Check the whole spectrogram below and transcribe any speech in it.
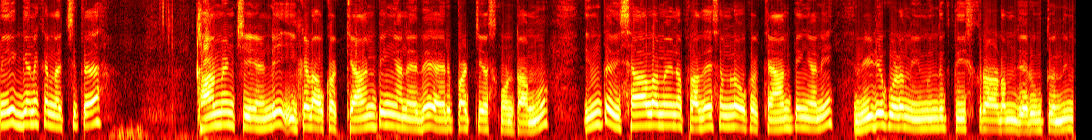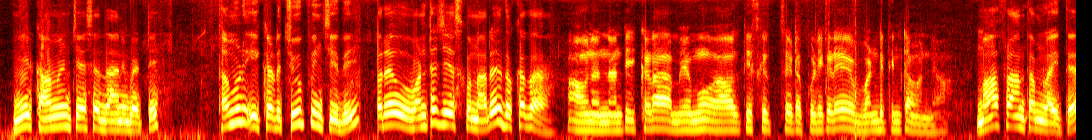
మీకు గనక నచ్చితే కామెంట్ చేయండి. ఇక్కడ ఒక క్యాంపింగ్ అనేది ఏర్పాటు చేసుకుంటాము. ఇంత విశాలమైన ప్రదేశంలో ఒక క్యాంపింగ్ అని వీడియో కూడా మీ ముందుకు తీసుకురావడం జరుగుతుంది. మీరు కామెంట్ చేసే దాన్ని బట్టి తమ్ముడు ఇక్కడ చూపించేది వంట చేసుకున్నారా? ఇది కదా. అవునండి అంటే ఇక్కడ మేము ఆవులు తీసుకొచ్చేటప్పుడు ఇక్కడే వండి తింటామన్య మా ప్రాంతంలో అయితే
